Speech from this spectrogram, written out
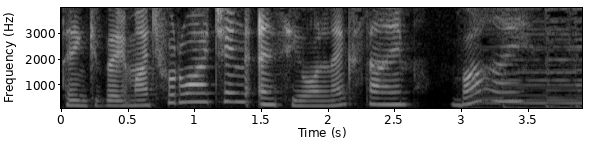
Thank you very much for watching and see you all next time. Bye!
